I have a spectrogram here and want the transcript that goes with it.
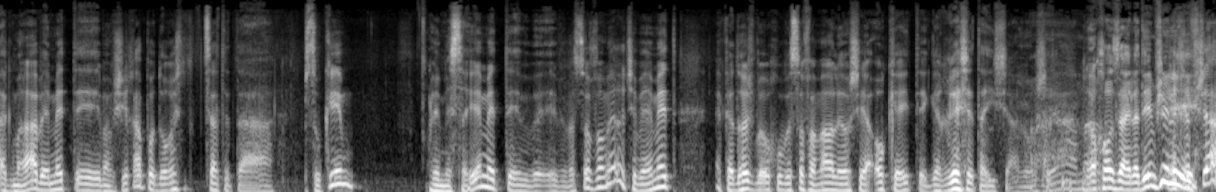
הגמרא באמת אה, ממשיכה פה, דורשת קצת את הפסוקים, ומסיימת, אה, ובסוף אומרת שבאמת הקדוש ברוך הוא בסוף אמר להושע, אוקיי, תגרש את האישה. והושע אמר, לא יכול, זה הילדים שלי. איך אפשר?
